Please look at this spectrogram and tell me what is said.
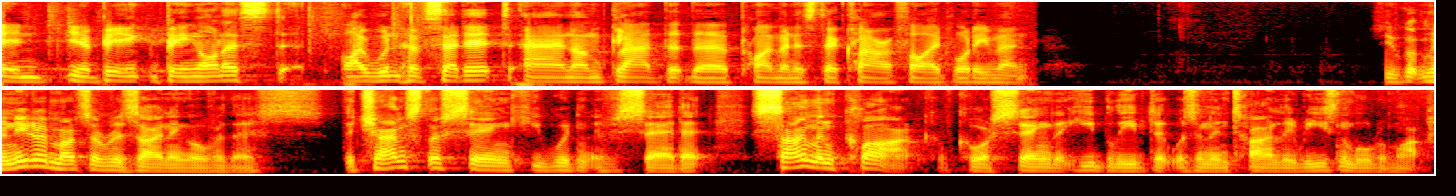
in you know, being, being honest, I wouldn't have said it, and I'm glad that the Prime Minister clarified what he meant. So you've got Munira Mirza resigning over this, the Chancellor saying he wouldn't have said it, Simon Clarke, of course, saying that he believed it was an entirely reasonable remark.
